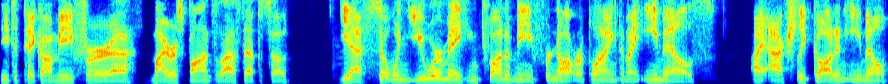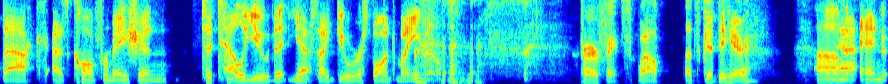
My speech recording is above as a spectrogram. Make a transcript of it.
need to pick on me for uh, my response last episode. Yes. So when you were making fun of me for not replying to my emails, I actually got an email back as confirmation to tell you that yes, I do respond to my emails. Perfect. Well, that's good to hear. um, Yeah. And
